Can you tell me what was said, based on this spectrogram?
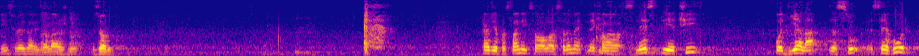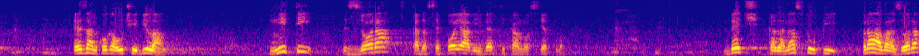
nisu vezani za lažnu zoru. Kaže poslanik sallallahu alejhi ve selleme neka vas ne spriječi od jela za su, sehur ezan koga uči Bilal niti zora kada se pojavi vertikalno svjetlo. Već kada nastupi prava zora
